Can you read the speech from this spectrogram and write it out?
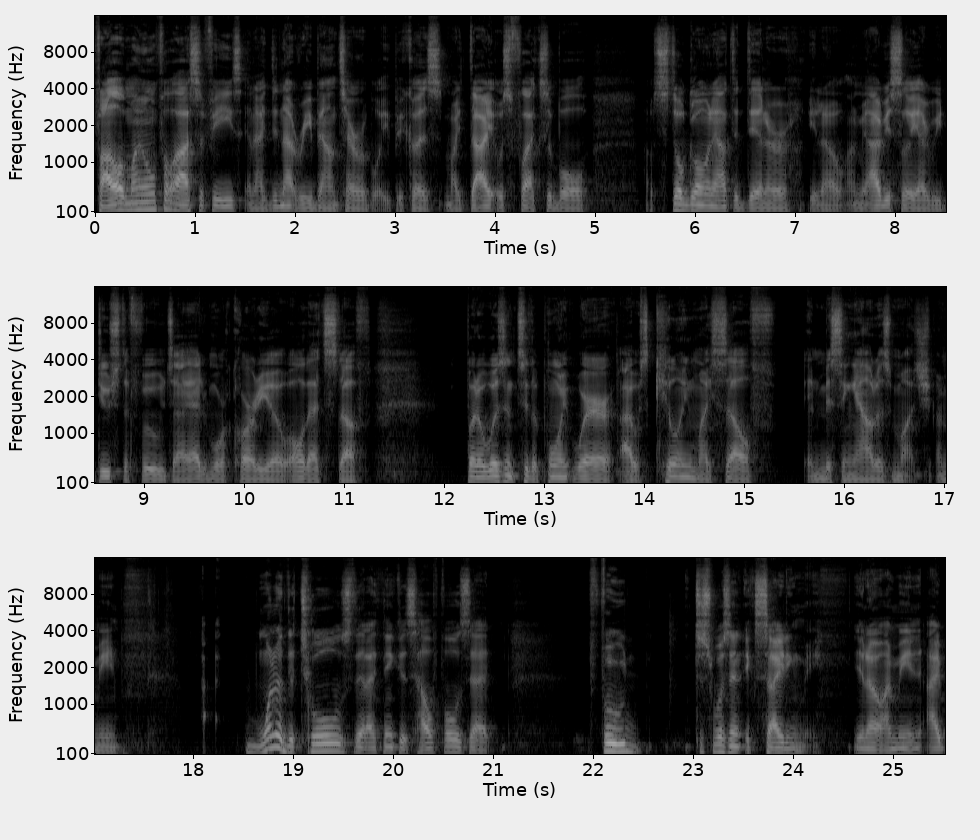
followed my own philosophies and I did not rebound terribly because my diet was flexible. I was still going out to dinner. You know, I mean, obviously, I reduced the foods, I added more cardio, all that stuff. But it wasn't to the point where I was killing myself and missing out as much. I mean, one of the tools that I think is helpful is that food just wasn't exciting me. You know, I mean, I,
